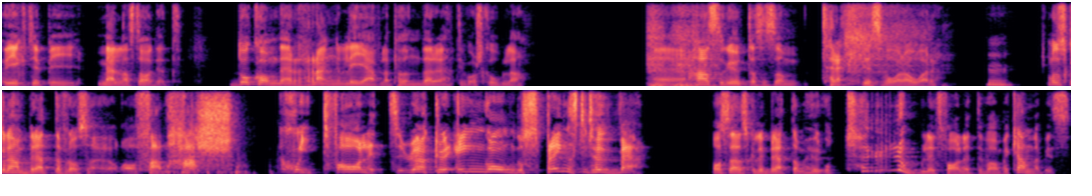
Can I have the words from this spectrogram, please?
och gick typ i mellanstadiet, då kom det en ranglig jävla pundare till vår skola. Eh, han stod ut alltså som 30 svåra år. Mm. Och så skulle han berätta för oss, åh fan hasch, skitfarligt, röker du en gång då sprängs ditt huvud. Och sen skulle berätta om hur otroligt farligt det var med cannabis.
